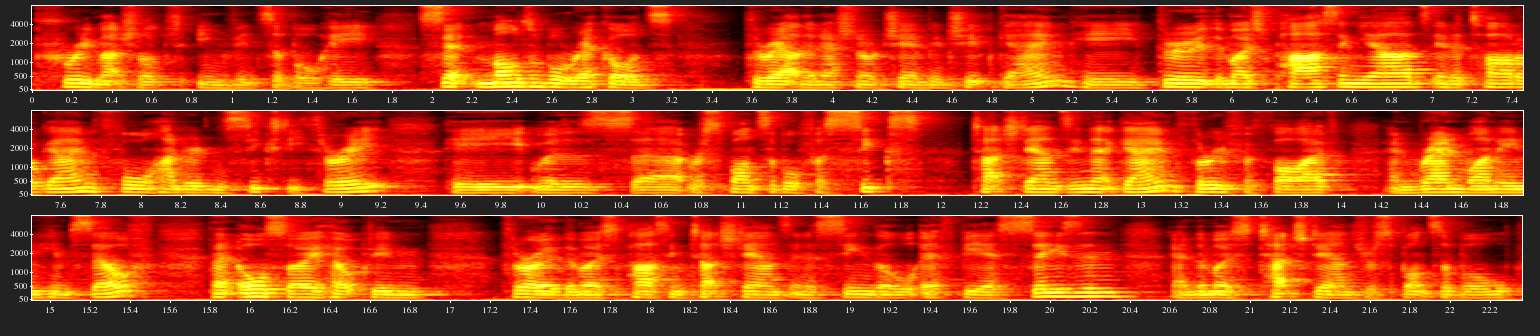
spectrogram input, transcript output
pretty much looked invincible. He set multiple records throughout the national championship game. He threw the most passing yards in a title game, 463. He was uh, responsible for six touchdowns in that game, threw for five, and ran one in himself. That also helped him throw the most passing touchdowns in a single FBS season, and the most touchdowns responsible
